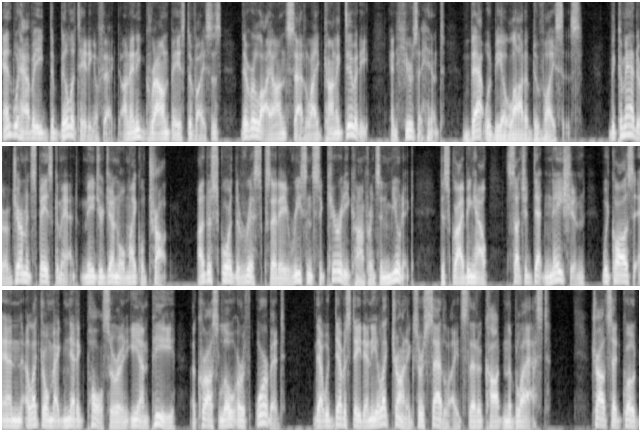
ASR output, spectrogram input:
and would have a debilitating effect on any ground based devices that rely on satellite connectivity. And here's a hint that would be a lot of devices. The commander of German Space Command, Major General Michael Traut, underscored the risks at a recent security conference in Munich, describing how such a detonation would cause an electromagnetic pulse or an EMP across low Earth orbit that would devastate any electronics or satellites that are caught in the blast. Traut said, quote,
